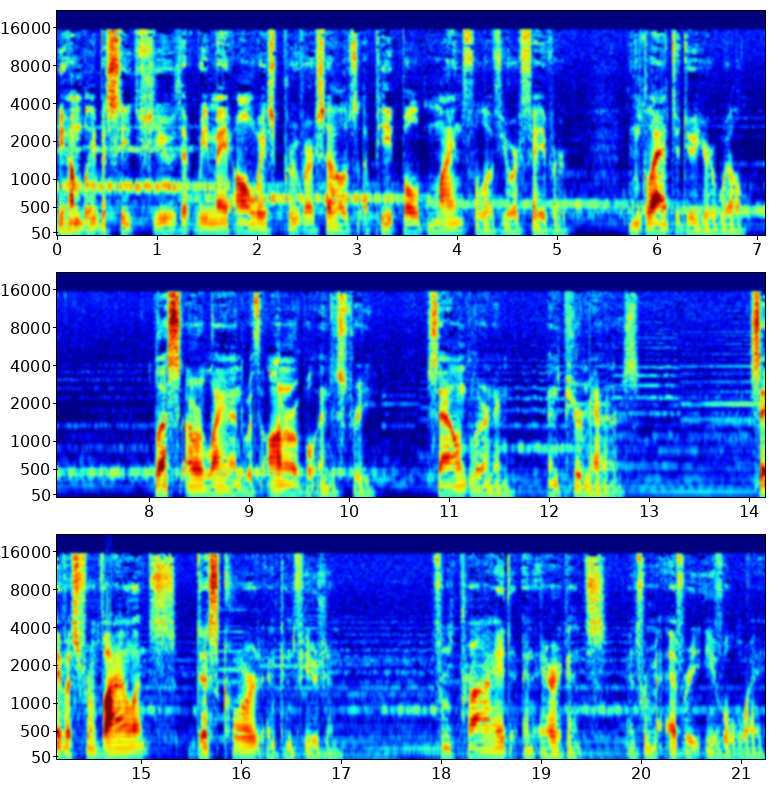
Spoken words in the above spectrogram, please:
we humbly beseech you that we may always prove ourselves a people mindful of your favor and glad to do your will. Bless our land with honorable industry, sound learning, and pure manners. Save us from violence, discord, and confusion, from pride and arrogance, and from every evil way.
